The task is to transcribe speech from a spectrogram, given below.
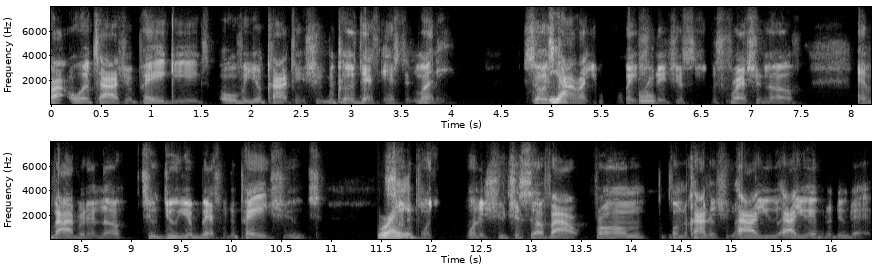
prioritize your paid gigs over your content shoot because that's instant money. So it's Yeah. kind of like you make sure that your suit is fresh enough and vibrant enough to do your best with the paid shoots. Right. So the point you want to shoot yourself out from from the content shoot. How are you how are you able to do that?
